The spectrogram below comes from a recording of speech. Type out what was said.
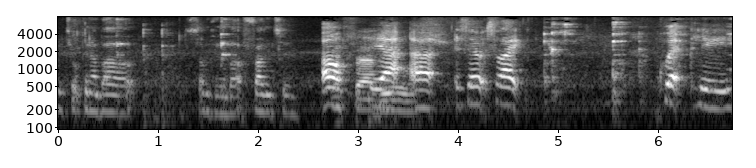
We're talking about something about fronted. Oh Adverbials. yeah, uh, so it's like quickly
